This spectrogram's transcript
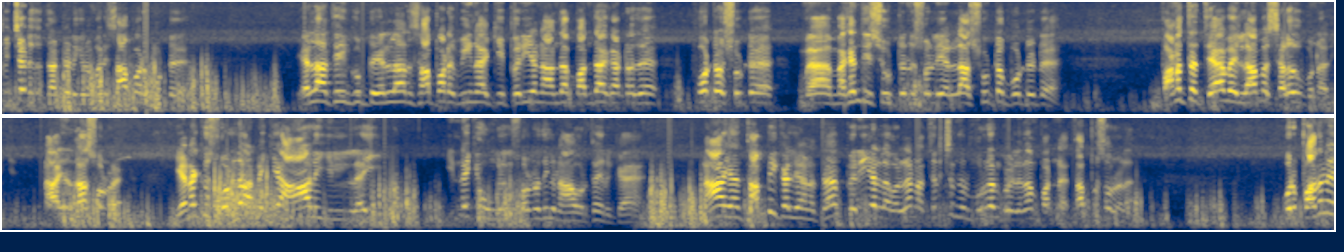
பிச்சை எடுத்து தட்டு எடுக்கிற மாதிரி சாப்பாடு போட்டு எல்லாத்தையும் கூப்பிட்டு எல்லாரும் சாப்பாடை வீணாக்கி பெரிய நான் தான் பந்தா காட்டுறது ஃபோட்டோ ஷூட்டு மெஹந்தி ஷூட்டுன்னு சொல்லி எல்லா ஷூட்டை போட்டுட்டு பணத்தை தேவையில்லாமல் செலவு பண்ணாதீங்க. நான் இதை தான் சொல்கிறேன் எனக்கு சொல்ல அன்னைக்கு ஆள் இல்லை. இன்றைக்கி உங்களுக்கு சொல்கிறதுக்கு நான் ஒருத்தன் இருக்கேன். நான் என் தம்பி கல்யாணத்தை பெரிய லெவலில் நான் திருச்செந்தூர் முருகன் கோயிலில் தான் பண்ணேன். தப்பு சொல்லலை. ஒரு பதினே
